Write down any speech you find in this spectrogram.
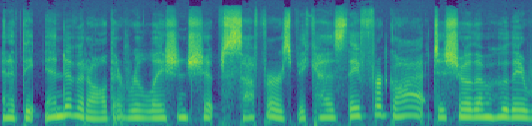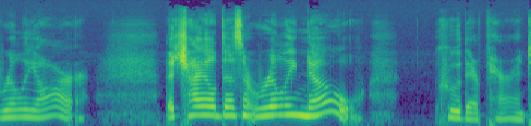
And at the end of it all, their relationship suffers because they forgot to show them who they really are the child doesn't really know who their parent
